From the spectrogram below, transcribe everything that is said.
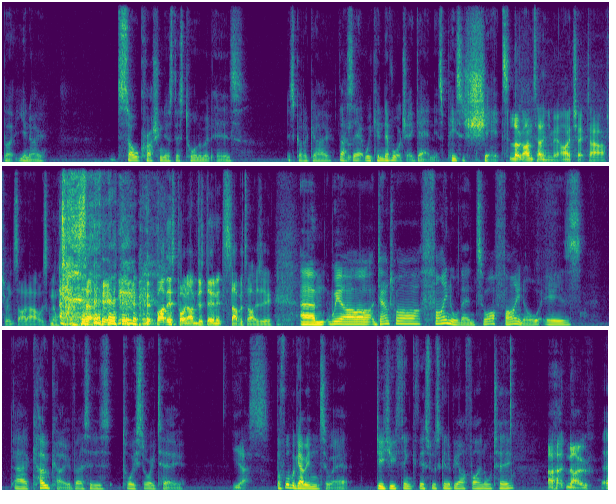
but you know, soul crushing as this tournament is, it's got to go. That's it. We can never watch it again. It's a piece of shit. Look, I'm telling you, mate, I checked out after Inside Out was to So by this point, I'm just doing it to sabotage you. Um, we are down to our final then. So our final is uh, Coco versus Toy Story 2. Yes. Before we go into it, did you think this was going to be our final two? Uh, no.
